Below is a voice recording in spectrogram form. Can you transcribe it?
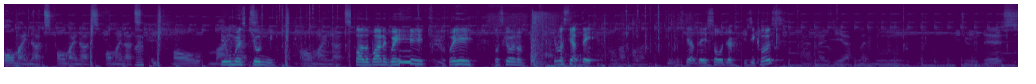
Oh my nuts. Oh my nuts. Oh my nuts. Oh my He almost nuts. killed me. Oh my nuts. Father Bionic, we're here. We're here. What's going on? Give us the update. Hold on, hold on. Give us the update, soldier? Is he close? I have an idea. Let me do this.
